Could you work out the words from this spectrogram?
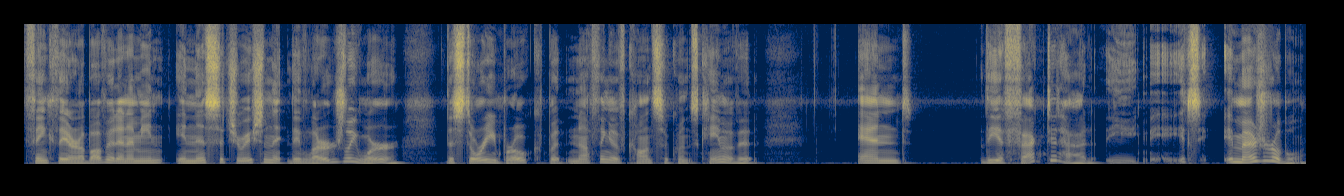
think they are above it. And i mean in this situation they, they largely were. The story broke but nothing of consequence came of it. And the effect it had it's immeasurable.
